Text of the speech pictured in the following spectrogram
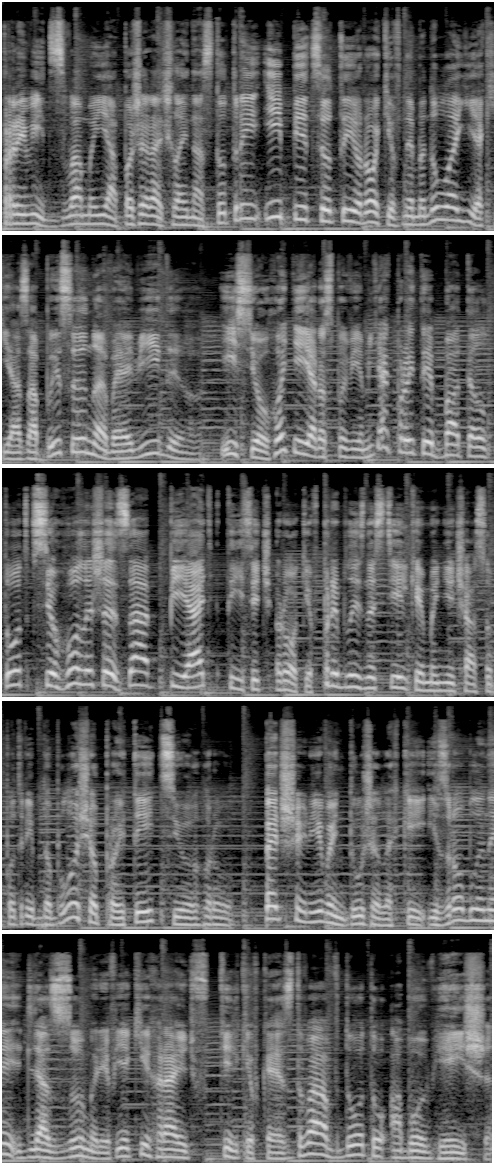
привіт! З вами я, пожирач лайна 103, і 500 років не минуло, як я записую нове відео. І сьогодні я розповім, як пройти Battletoad всього лише за 5000 років. Приблизно стільки мені часу потрібно було, щоб пройти цю гру. Перший рівень дуже легкий і зроблений для зумерів, які грають в- тільки в CS2, в Dota або в Genshin.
